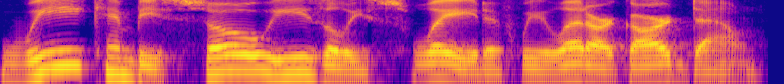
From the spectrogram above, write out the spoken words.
We can be so easily swayed if we let our guard down.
